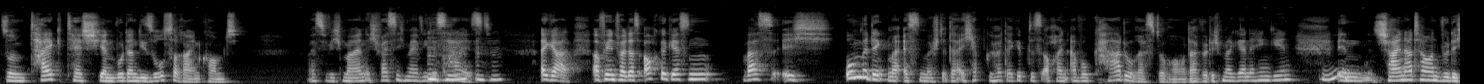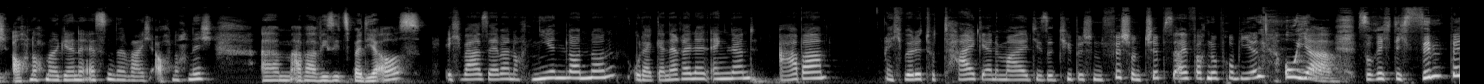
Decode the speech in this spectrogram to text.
so ein Teigtäschchen, wo dann die Soße reinkommt. Weißt du, wie ich meine? Ich weiß nicht mehr, wie das mhm, heißt. Mhm. Egal. Auf jeden Fall das auch gegessen was ich unbedingt mal essen möchte, da ich habe gehört, da gibt es auch ein Avocado-Restaurant, da würde ich mal gerne hingehen. Mhm. In Chinatown würde ich auch noch mal gerne essen, da war ich auch noch nicht. Ähm, aber wie sieht's bei dir aus? Ich war selber noch nie in London oder generell in England, aber ich würde total gerne mal diese typischen Fisch und Chips einfach nur probieren. Oh ja. So richtig simpel.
